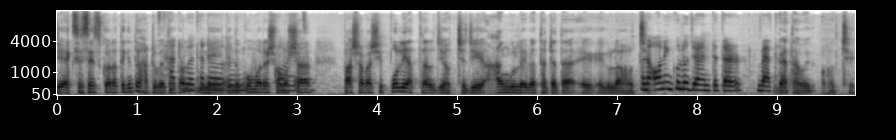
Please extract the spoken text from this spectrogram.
যে এক্সারসাইজ করাতে কিন্তু হাঁটু ব্যথা নেই। কিন্তু কোমরের কমে সমস্যার পাশাপাশি পলিয়াথ্রাল যে হচ্ছে যে আঙ্গুলে ব্যথা ট্যাথা এ- এগুলা হচ্ছে। মানে অনেকগুলো জয়েন্টে তার ব্যথা। ব্যথা হচ্ছে।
